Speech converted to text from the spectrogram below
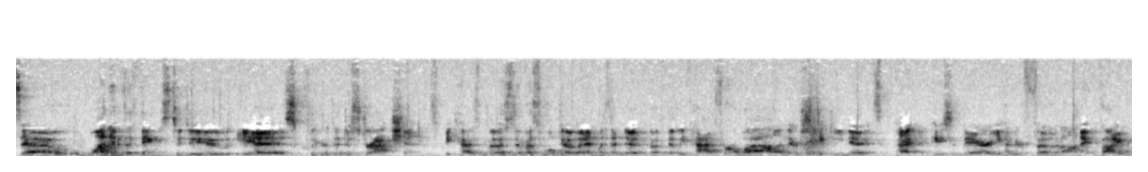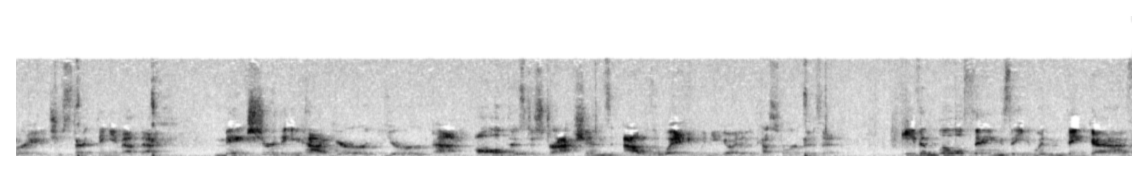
So one of the things to do is clear the distractions because most of us will go in with a notebook that we've had for a while and there's sticky notes pasted there. You have your phone on it vibrates. You start thinking about that make sure that you have your, your um, all of those distractions out of the way when you go into the customer visit. Even little things that you wouldn't think of,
